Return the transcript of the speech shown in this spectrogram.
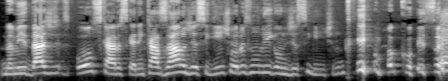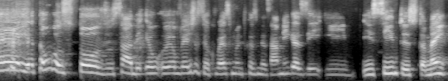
na minha idade, ou os caras querem casar no dia seguinte, ou eles não ligam no dia seguinte. Não tem uma coisa. É, e é tão gostoso, sabe? Eu, eu vejo assim, eu converso muito com as minhas amigas e, e, e sinto isso também.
